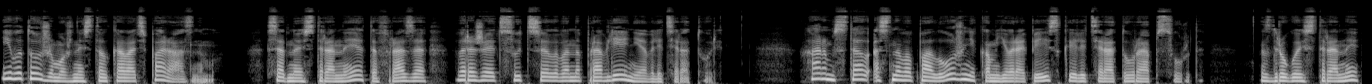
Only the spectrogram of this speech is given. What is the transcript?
Его тоже можно истолковать по-разному. С одной стороны, эта фраза выражает суть целого направления в литературе. Харм стал основоположником европейской литературы абсурда. С другой стороны,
